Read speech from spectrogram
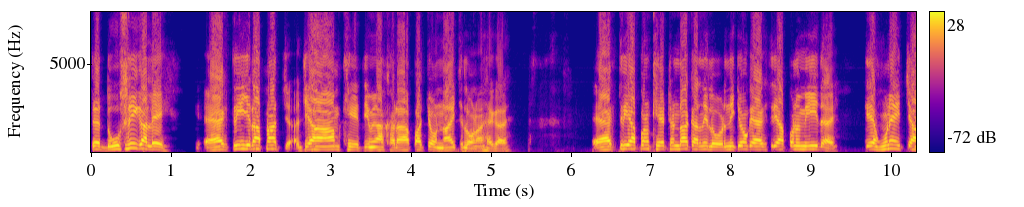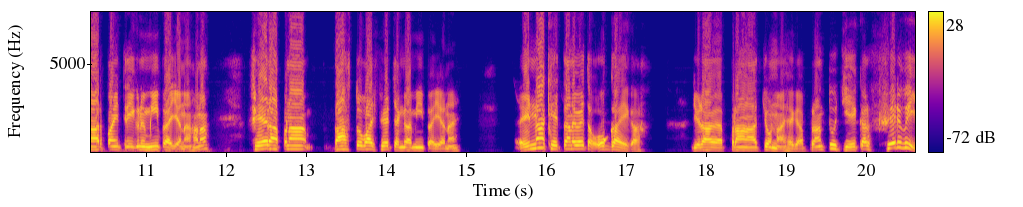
ਤੇ ਦੂਸਰੀ ਗੱਲ ਇਹ ਐਕਟਰੀ ਜਿਹੜਾ ਆਪਣਾ ਜੇ ਆਮ ਖੇਤ ਜਿਵੇਂ ਆ ਖੜਾ, ਆਪਾਂ ਝੋਨਾ ਹੀ ਚਲਾਉਣਾ ਹੈਗਾ। ਹੈ। ਐਕਟਰੀ ਆਪਾਂ ਨੂੰ ਖੇਤ ਠੰਡਾ ਕਰਨ ਦੀ ਲੋੜ ਨਹੀਂ, ਕਿਉਂਕਿ ਐਕਟਰੀ ਆਪਾਂ ਨੂੰ ਉਮੀਦ ਹੈ ਕਿ ਹੁਣੇ 4-5 ਤਰੀਕ ਨੂੰ ਮੀਂਹ ਪੈ ਜਾਣਾ, ਹਨਾ? ਫਿਰ ਆਪਣਾ 10 ਤੋਂ ਬਾਅਦ ਫਿਰ ਚੰਗਾ ਮੀਂਹ ਪੈ ਜਾਣਾ। ਇਹਨਾਂ ਖੇਤਾਂ ਦੇ ਵਿੱਚ ਤਾਂ ਉੱਗ ਆਏਗਾ। ਜਿਹੜਾ ਪੁਰਾਣਾ ਝੋਨਾ ਹੈਗਾ, ਪਰੰਤੂ ਜੇਕਰ ਫਿਰ ਵੀ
